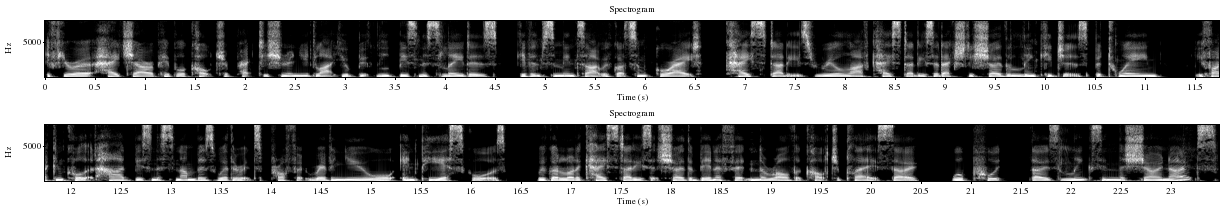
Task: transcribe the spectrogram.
if you're a HR or people, a culture practitioner, and you'd like your business leaders give them some insight, we've got some great case studies, real life case studies that actually show the linkages between, if I can call it hard business numbers, whether it's profit, revenue, or NPS scores. We've got a lot of case studies that show the benefit and the role that culture plays. So we'll put those links in the show notes.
